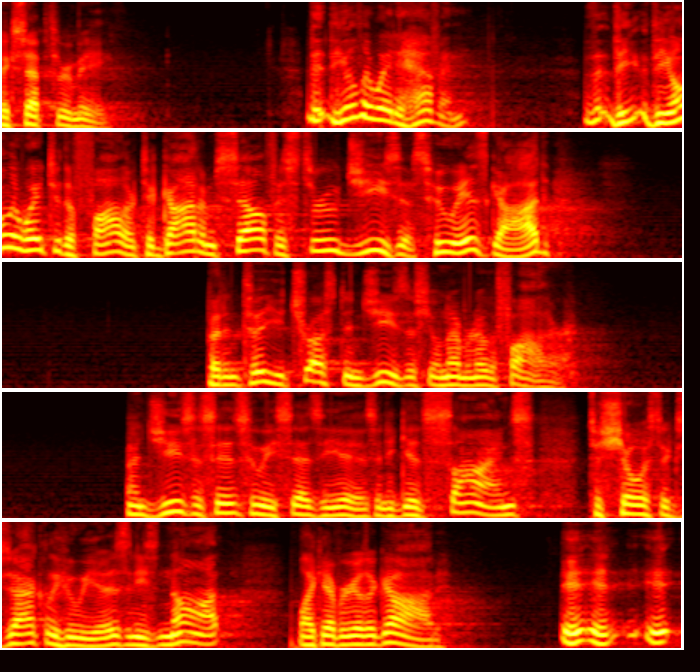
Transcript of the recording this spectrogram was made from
except through me. The, the only way to heaven, the, the, the only way to the Father, to God Himself, is through Jesus, who is God. But until you trust in Jesus, you'll never know the Father. And Jesus is who He says He is, and He gives signs to show us exactly who He is, and He's not like every other God. It, it, it,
